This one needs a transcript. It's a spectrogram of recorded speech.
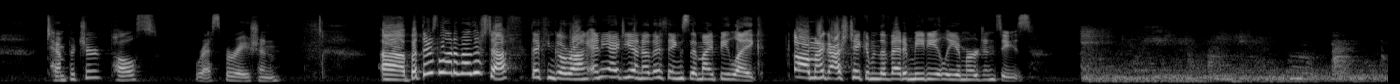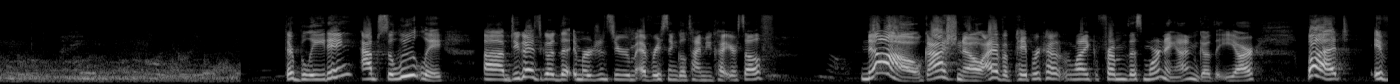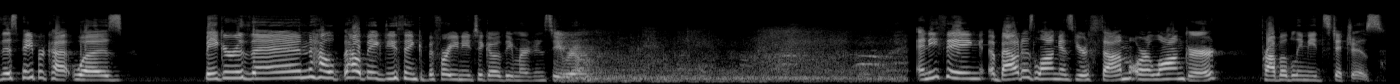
Temperature, pulse, respiration. Uh, but there's a lot of other stuff that can go wrong. Any idea on other things that might be like, oh my gosh, take them to the vet immediately, emergencies? They're bleeding? Absolutely. Um, do you guys go to the emergency room every single time you cut yourself? No. No, gosh, no. I have a paper cut like from this morning. I didn't go to the ER. But if this paper cut was bigger than how how big do you think before you need to go to the emergency room? Anything about as long as your thumb or longer probably needs stitches.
